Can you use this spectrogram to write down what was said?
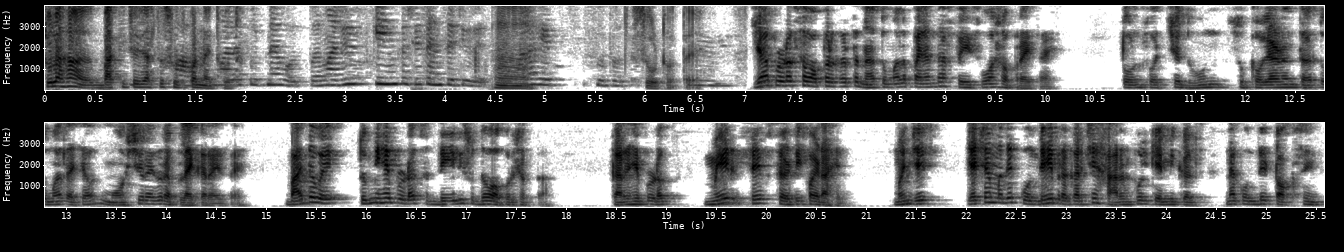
तुला हा बाकीचे जास्त सूट पण नाहीत होत. मला सूट नाही होत पण माझी स्किन कशी सेन्सिटिव्ह आहे तर मला हेच सूट होत. सूट होत आहे या प्रोडक्टचा वापर करताना तुम्हाला पहिल्यांदा फेस वॉश वापरायचा आहे. तोंड स्वच्छ धुवून सुकवल्यानंतर तुम्हाला त्याच्यावर मॉइश्चरायझर अप्लाय करायचं आहे. बाय द वे तुम्ही हे प्रोडक्ट्स डेली सुद्धा वापरू शकता. कारण हे प्रोडक्ट्स मेड सेफ सर्टिफाईड आहेत. म्हणजेच याच्यामध्ये कोणत्याही प्रकारचे हार्मफुल केमिकल्स ना कोणते टॉक्सिन्स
